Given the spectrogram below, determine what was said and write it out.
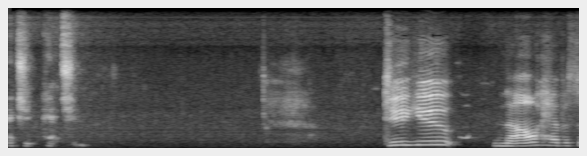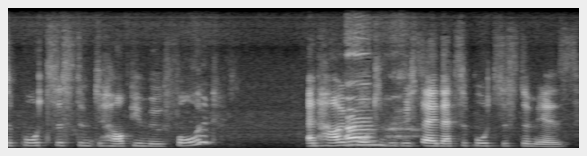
actually catch him. Do you now have a support system to help you move forward? And how important Um, would you say that support system is?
